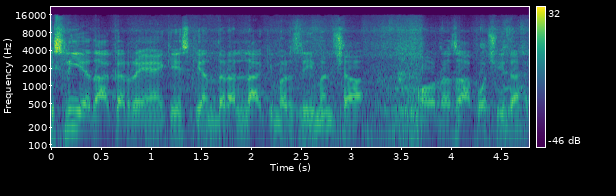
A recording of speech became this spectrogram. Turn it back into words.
اس لیے ادا کر رہے ہیں کہ اس کے اندر اللہ کی مرضی، منشا اور رضا پوشیدہ ہے۔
